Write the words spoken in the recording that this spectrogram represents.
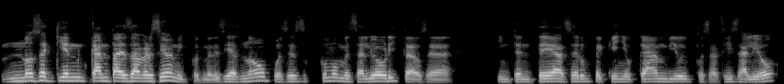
no sé quién canta esa versión y pues me decías, no, pues es como me salió ahorita, o sea, intenté hacer un pequeño cambio y pues así salió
